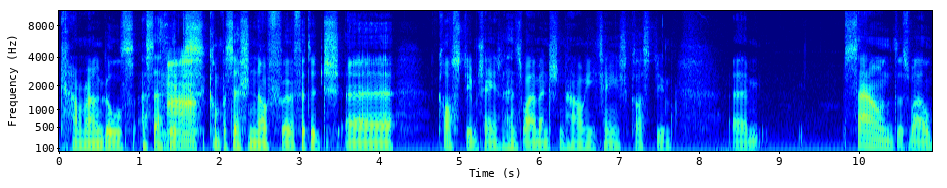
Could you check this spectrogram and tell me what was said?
camera angles, aesthetics, Ah. composition of uh, footage, uh, costume change. Hence why I mentioned how he changed the costume. Um, sound as well.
